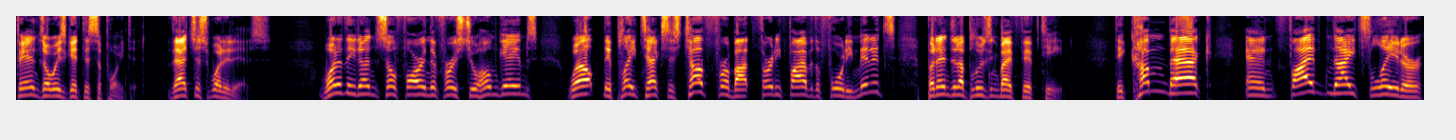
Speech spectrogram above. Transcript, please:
Fans always get disappointed. That's just what it is. What have they done so far in their first two home games? Well, they played Texas tough for about 35 of the 40 minutes, but ended up losing by 15. They come back and five nights later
